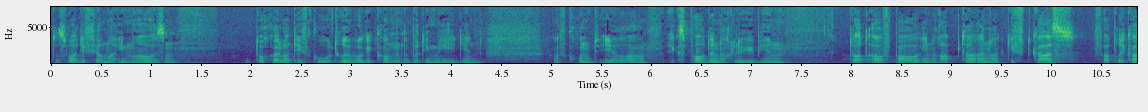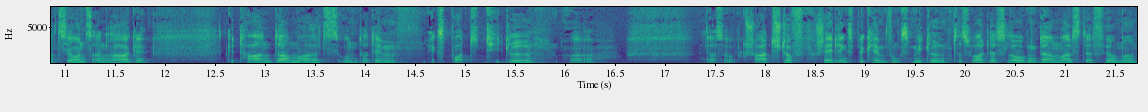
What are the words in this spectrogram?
Das war die Firma Imhausen, doch relativ gut rübergekommen über die Medien aufgrund ihrer Exporte nach Libyen. Dort Aufbau in Rapta einer Giftgasfabrikationsanlage, getan damals unter dem Exporttitel äh, ja, so Schadstoff, Schädlingsbekämpfungsmittel. Das war der Slogan damals der Firma.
